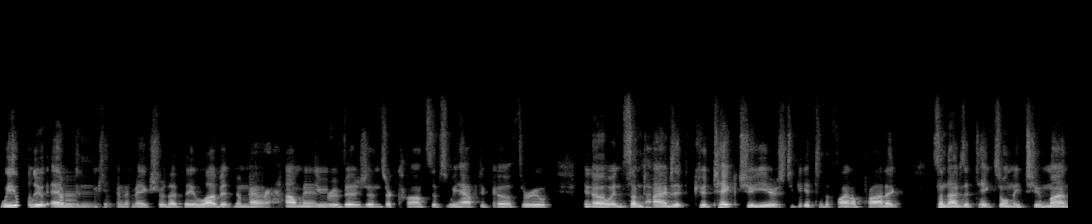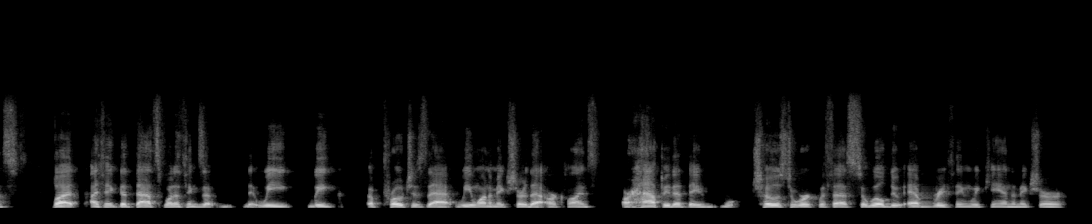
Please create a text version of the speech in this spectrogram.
We will do everything we can to make sure that they love it, no matter how many revisions or concepts we have to go through. You know, and sometimes it could take two years to get to the final product. Sometimes it takes only two months. But I think that that's one of the things that that we we approach is that we want to make sure that our clients are happy that they w- chose to work with us. So we'll do everything we can to make sure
